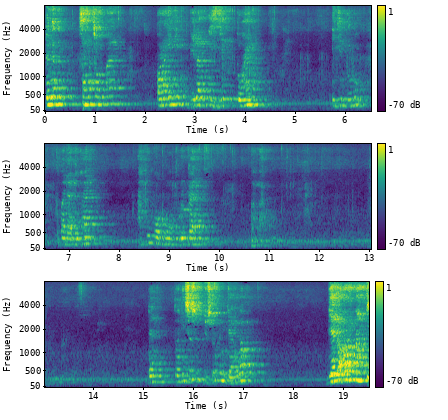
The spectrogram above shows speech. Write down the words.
Dengan sangat sopan, orang ini bilang izin Tuhan, dulu kepada Tuhan, aku mau menguburkan Bapakku. Dan Tuhan Yesus justru menjawab, biarlah orang mati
